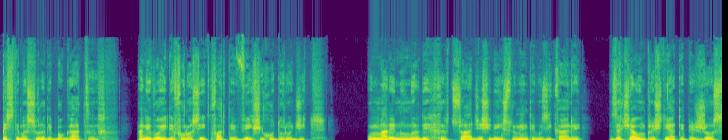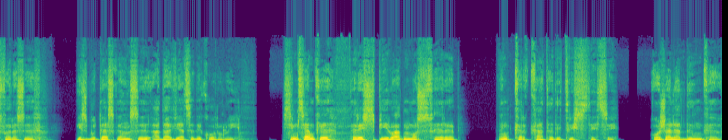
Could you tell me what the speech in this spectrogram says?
peste măsură de bogat, a nevoie de folosit, foarte vechi și hodorogit. Un mare număr de hârțoage și de instrumente muzicale zăceau împrăștiate pe jos, fără să izbutească însă a da viață decorului. Simțeam că respir o atmosferă încărcată de tristețe. O jale adâncă,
